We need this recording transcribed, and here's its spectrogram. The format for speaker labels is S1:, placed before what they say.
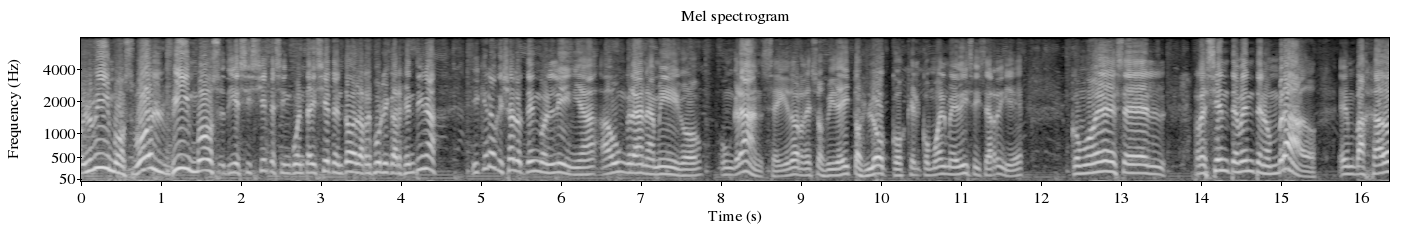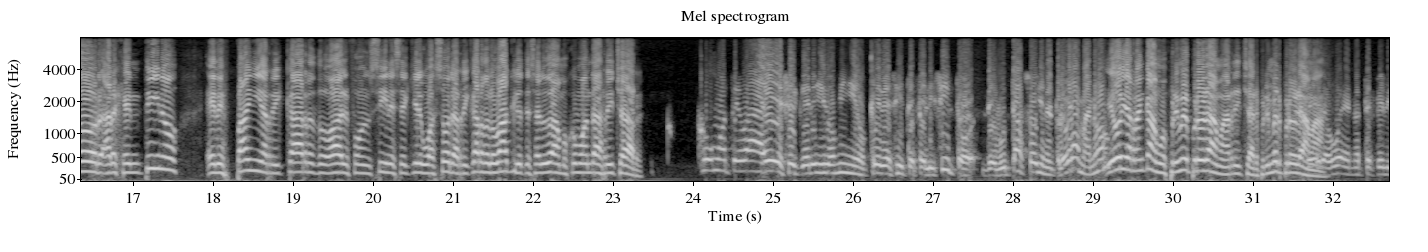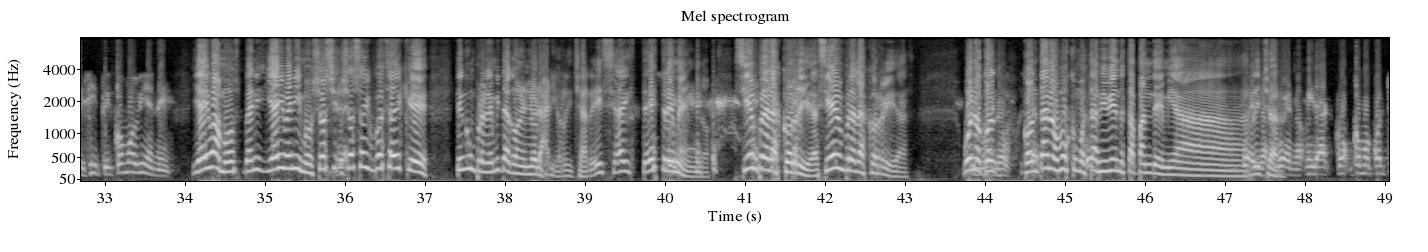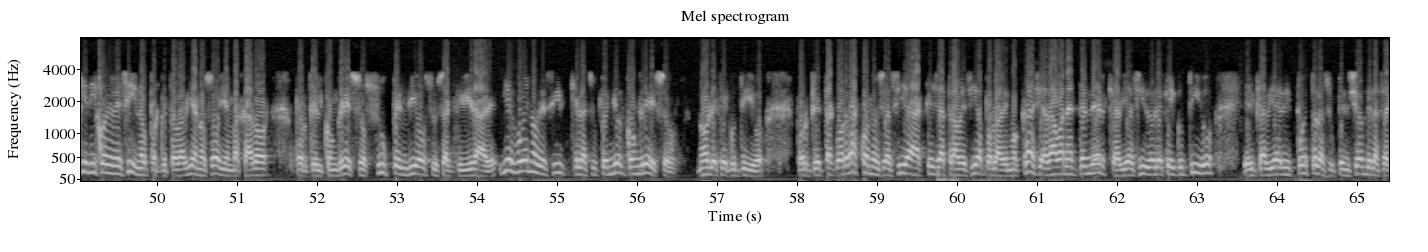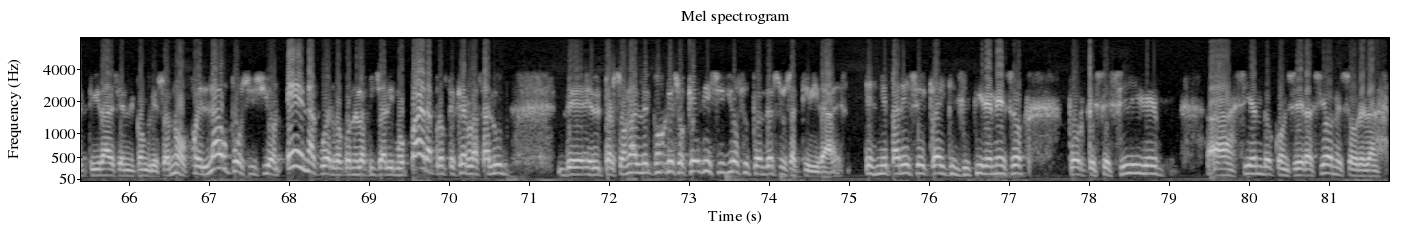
S1: Volvimos, volvimos 17.57 en toda la República Argentina y creo que ya lo tengo en línea a un gran amigo, un gran seguidor de esos videitos locos que él, como él me dice y se ríe, como es el recientemente nombrado embajador argentino en España, Ricardo Alfonsín, Ezequiel Guasora, Ricardo Lobaglio, te saludamos. ¿Cómo andás, Richard?
S2: ¿Cómo te va ese, querido mío? ¿Qué decís? Te felicito. Debutás hoy en el programa, ¿no?
S1: Y hoy arrancamos, primer programa, Richard, primer programa.
S2: Pero bueno, te felicito. ¿Y cómo viene?
S1: Y ahí vamos, y ahí venimos. Yo, yo soy, vos sabés que tengo un problemita con el horario, Richard. Es, es tremendo. Siempre a las corridas, siempre a las corridas. Bueno, contanos vos cómo estás viviendo esta pandemia, Richard.
S2: Bueno, mira, como cualquier hijo de vecino, porque todavía no soy embajador, porque el Congreso suspendió sus actividades. Y es bueno decir que la suspendió el Congreso, no el Ejecutivo, porque te acordás cuando se hacía aquella travesía por la democracia, daban a entender que había sido el Ejecutivo el que había dispuesto la suspensión de las actividades en el Congreso. No, fue la oposición, en acuerdo con el oficialismo, para proteger la salud del personal del Congreso, que decidió suspender sus actividades. Es, me parece que hay que insistir en eso porque se sigue haciendo consideraciones sobre la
